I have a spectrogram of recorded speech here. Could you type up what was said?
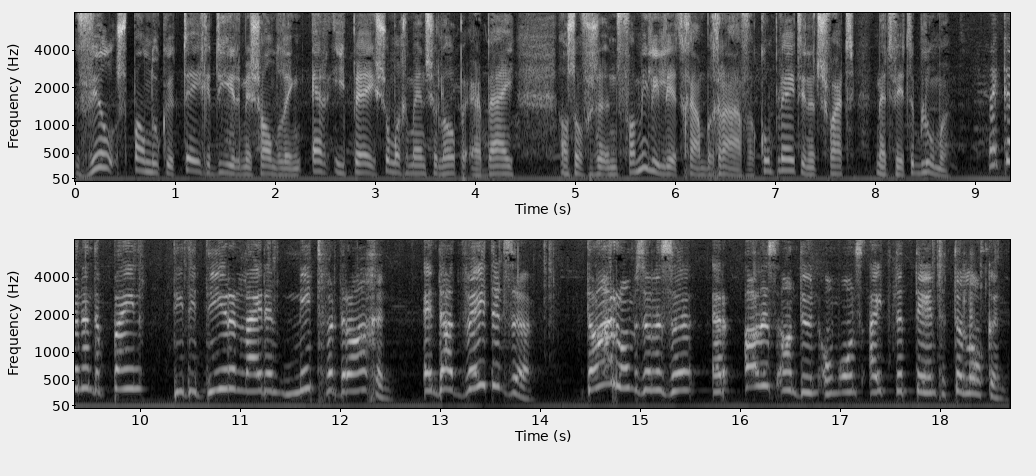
Veel spandoeken tegen dierenmishandeling. RIP, sommige mensen lopen erbij... alsof ze een familielid gaan begraven. Compleet in het zwart met witte bloemen. Wij kunnen de pijn die de dieren lijden niet verdragen. En dat weten ze. Daarom zullen ze er alles aan doen om ons uit de tent te lokken.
